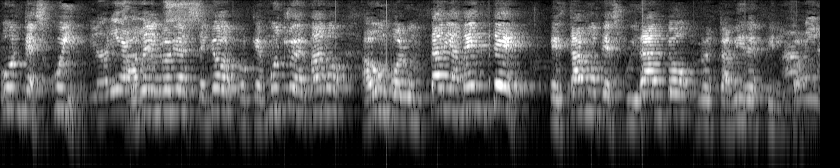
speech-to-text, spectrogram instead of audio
un descuido. Gloria Amén. Dios. Gloria al Señor. Porque muchos hermanos, aún voluntariamente, estamos descuidando nuestra vida espiritual. Amén.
